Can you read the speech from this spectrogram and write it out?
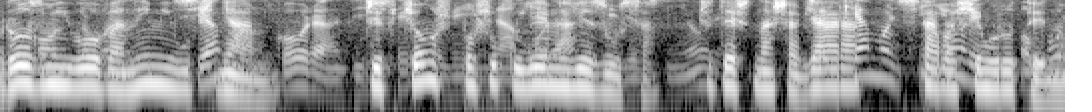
rozmiłowanymi uczniami, czy wciąż poszukujemy Jezusa, czy też nasza wiara stała się rutyną.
